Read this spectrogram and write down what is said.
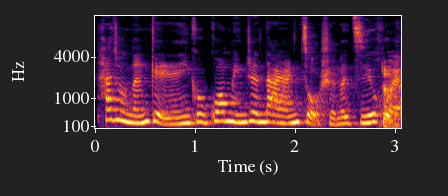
它就能给人一个光明正大让你走神的机会对，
